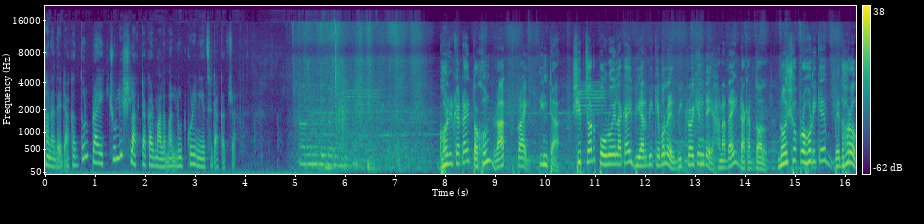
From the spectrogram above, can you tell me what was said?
হানা দেয় ডাকাত দল। প্রায় একচল্লিশ লাখ টাকার মালামাল লুট করে নিয়েছে ডাকাতরা। ঘড়ির কাটায় তখন রাত প্রায় তিনটা। শিবচর পৌর এলাকায় বিআরবি কেবলের বিক্রয় কেন্দ্রে হানা দেয় ডাকাত দল। নৈশ প্রহরীকে বেধরক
